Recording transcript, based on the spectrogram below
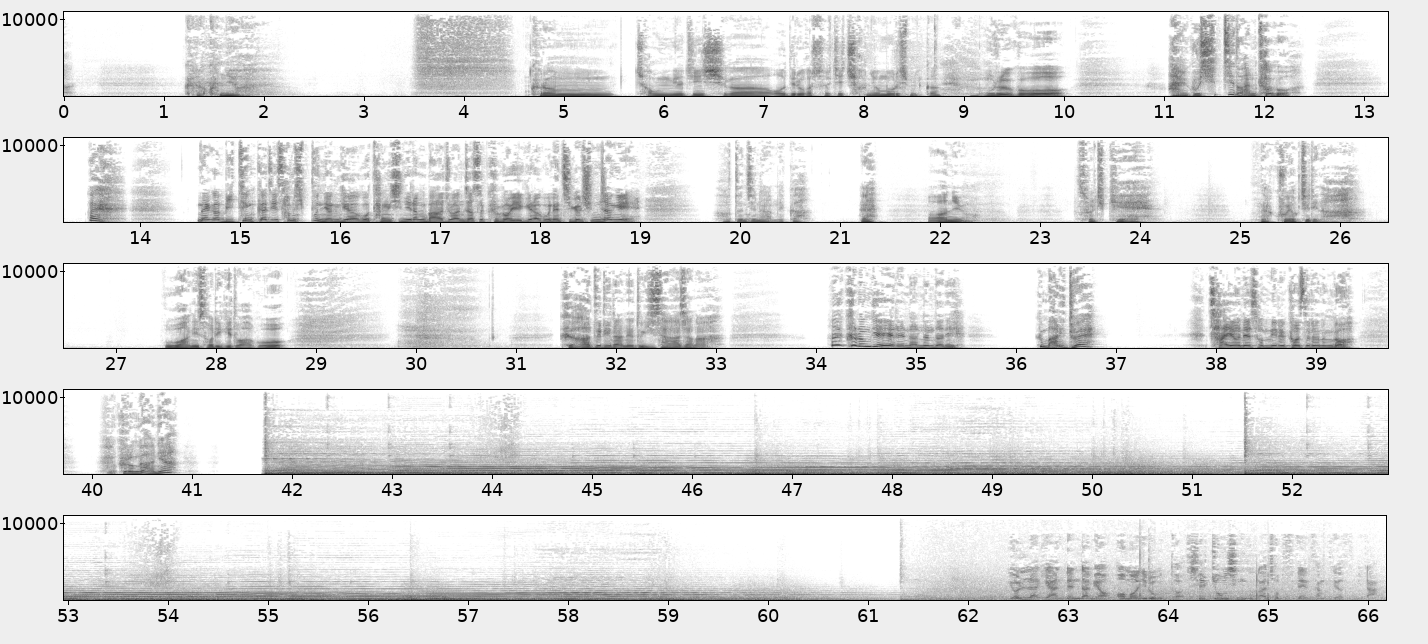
그렇군요. 그럼 정묘진 씨가 어디로 갔을지 전혀 모르십니까? 모르고 알고 싶지도 않다고. 에휴, 내가 미팅까지 30분 연기하고 당신이랑 마주 앉아서 그거 얘기를 하고 있는 지금 심정이 어떤지는 압니까? 예? 아니요. 솔직히 나 구역질이 나. 오한이 서리기도 하고 그 아들이란 애도 이상하잖아. 그런 게 애를 낳는다니 그 말이 돼? 자연의 섭리를 거스르는 거 그런 거 아니야? 연락이 안 된다며 어머니로부터 실종 신고가 접수된 상태였습니다.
